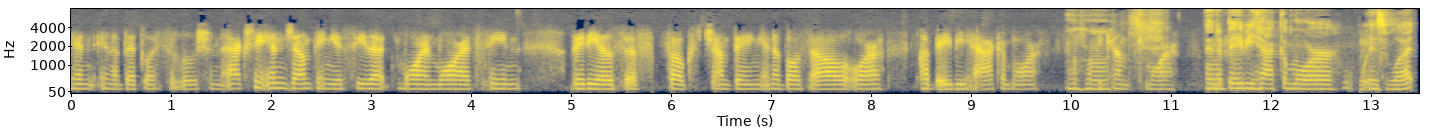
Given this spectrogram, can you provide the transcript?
in in a bitless solution actually in jumping you see that more and more I've seen videos of folks jumping in a bozal or a baby hackamore Mhm. becomes more And a baby hackamore is what?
